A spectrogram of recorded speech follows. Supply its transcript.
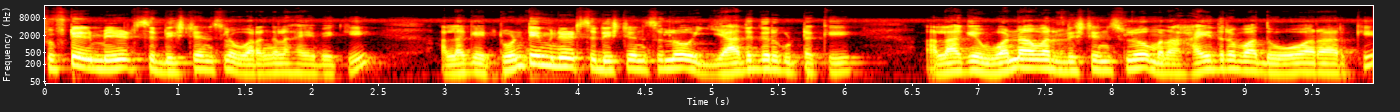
ఫిఫ్టీన్ మినిట్స్ డిస్టెన్స్లో వరంగల్ హైవేకి అలాగే ట్వంటీ మినిట్స్ డిస్టెన్స్లో యాదగిరిగుట్టకి అలాగే వన్ అవర్ డిస్టెన్స్లో మన హైదరాబాద్ ఓఆర్ఆర్కి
